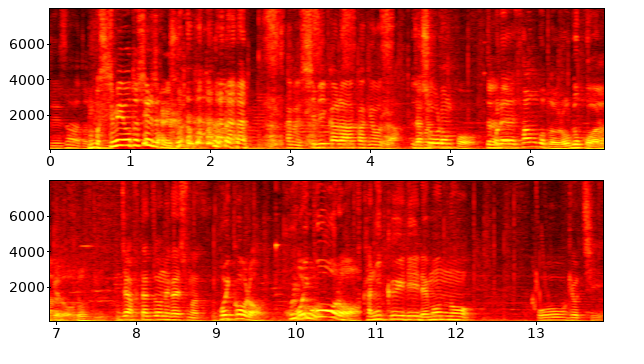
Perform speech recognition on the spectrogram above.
デザートもう締めようとしてるじゃないですか。多分シビ辛赤餃子じゃあ小籠包。これ3個と6個あるけどどうする？じゃあ2つお願いします。ホイコーロー。ホイコーロ果肉入りレモンの大魚チー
